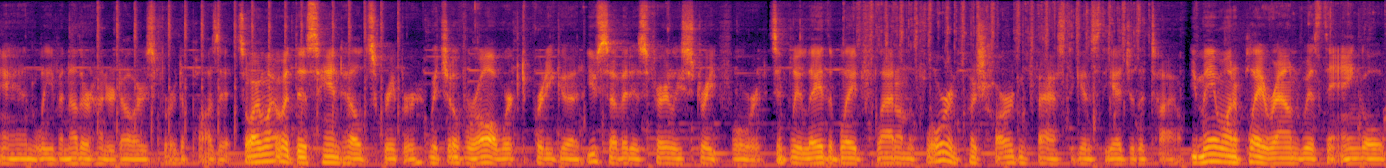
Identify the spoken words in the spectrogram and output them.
and leave another $100 for a deposit. So I went with this handheld scraper, which overall worked pretty good. Use of it is fairly straightforward. Simply lay the blade flat on the floor and push hard and fast against the edge of the tile. You may want to play around with the angle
